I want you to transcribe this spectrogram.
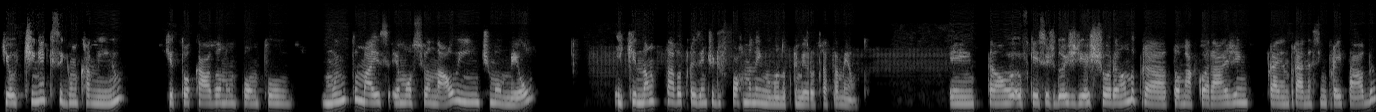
que eu tinha que seguir um caminho que tocava num ponto muito mais emocional e íntimo meu e que não estava presente de forma nenhuma no primeiro tratamento. Então eu fiquei esses dois dias chorando para tomar coragem para entrar nessa empreitada.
